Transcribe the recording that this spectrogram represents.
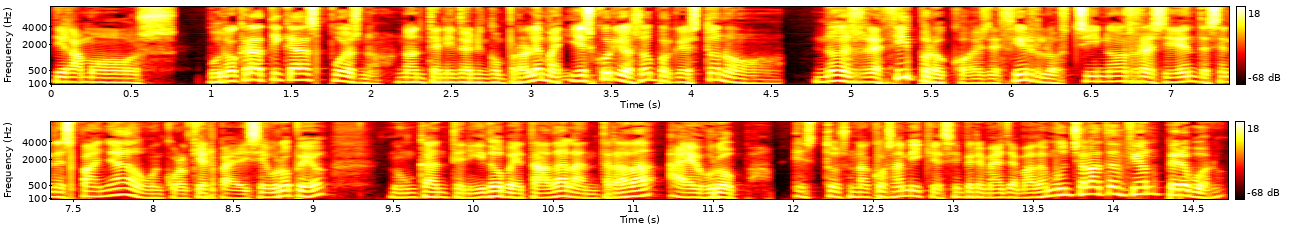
digamos, burocráticas, pues no, no han tenido ningún problema. Y es curioso porque esto no, no es recíproco, es decir, los chinos residentes en España o en cualquier país europeo nunca han tenido vetada la entrada a Europa. Esto es una cosa a mí que siempre me ha llamado mucho la atención, pero bueno,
